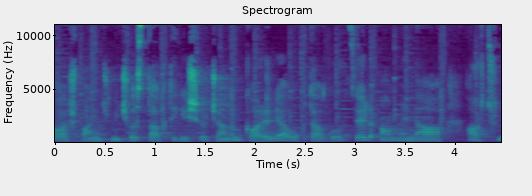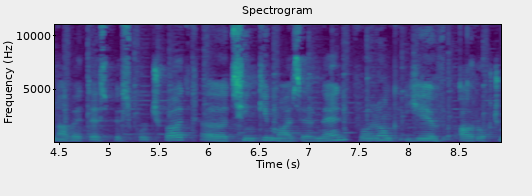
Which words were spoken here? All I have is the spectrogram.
պաշտպանիչ միջոց տակտիլի շրջանում կարելի է օգտագործել ամենաարդյունավետ այսպես կոչված ցինկի մազերն են, որոնք եւ առողջ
